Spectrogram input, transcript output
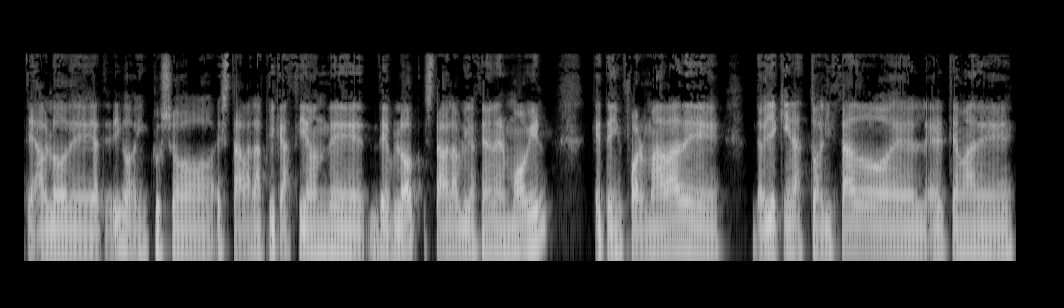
Te hablo de, ya te digo, incluso estaba la aplicación de, de blog, estaba la aplicación en el móvil que te informaba de, de oye, quién ha actualizado el, el tema de,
